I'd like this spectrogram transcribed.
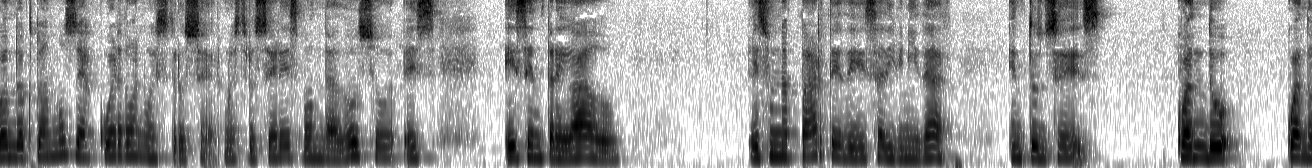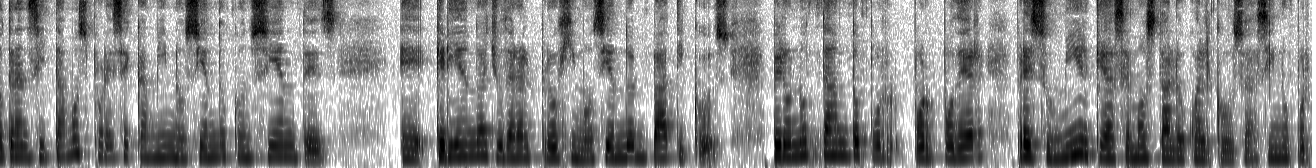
Cuando actuamos de acuerdo a nuestro ser, nuestro ser es bondadoso, es, es entregado, es una parte de esa divinidad. Entonces, cuando, cuando transitamos por ese camino, siendo conscientes, eh, queriendo ayudar al prójimo, siendo empáticos, pero no tanto por, por poder presumir que hacemos tal o cual cosa, sino por,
